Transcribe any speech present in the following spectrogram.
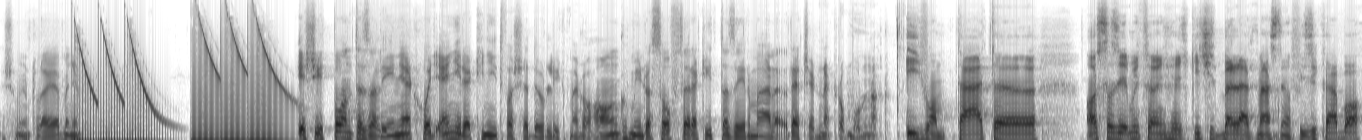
És mondjuk lejjebb megyünk. És itt pont ez a lényeg, hogy ennyire kinyitva se dörlik meg a hang, míg a szoftverek itt azért már recsegnek, robognak. Így van. Tehát ö, azt azért, mit tudom, hogy egy kicsit be lehet mászni a fizikába,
